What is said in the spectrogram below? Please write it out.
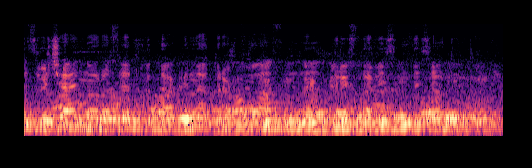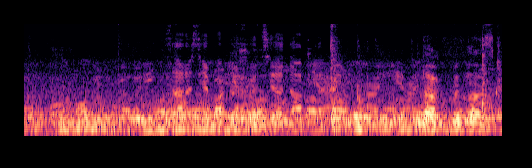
е, звичайну розетку, так і на трьохфазну, на 380 вольт. Зараз я покажу ці адаптери. Так, будь ласка.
